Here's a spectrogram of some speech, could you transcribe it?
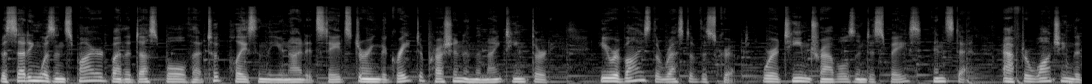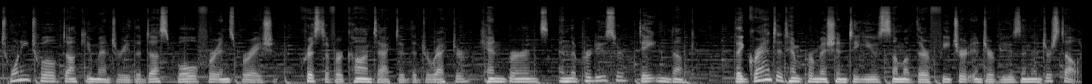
The setting was inspired by the Dust Bowl that took place in the United States during the Great Depression in the 1930s. He revised the rest of the script, where a team travels into space instead. After watching the 2012 documentary The Dust Bowl for inspiration, Christopher contacted the director, Ken Burns, and the producer, Dayton Duncan. They granted him permission to use some of their featured interviews in Interstellar.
